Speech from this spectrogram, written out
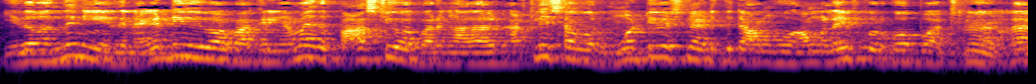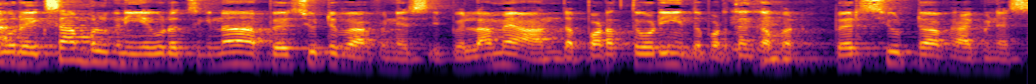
இதை வந்து நீங்க இது நெகட்டிவா பாக்குறீங்க இது பாசிட்டிவா பாருங்க அதாவது அட்லீஸ்ட் அவங்க ஒரு மோட்டிவேஷன் எடுத்துட்டு அவங்க அவங்க லைஃப் ஒரு கோப்பா வச்சுருக்காங்களா ஒரு எக்ஸாம்பிளுக்கு நீங்க கூட வச்சீங்கன்னா பெர்சியூட் ஆஃப் ஹாப்பினஸ் இப்போ எல்லாமே அந்த படத்தோடயும் இந்த படத்தையும் கம்பேர் பெர்சியூட் ஆஃப் ஹாப்பினஸ்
